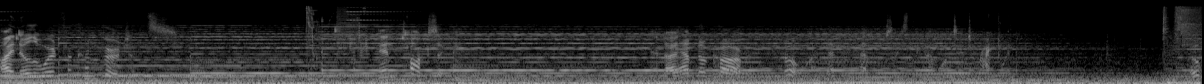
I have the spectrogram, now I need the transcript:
I know the word for convergence. And toxic. And I have no carbon. Oh, that, that looks like something I want to interact with. Oh.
